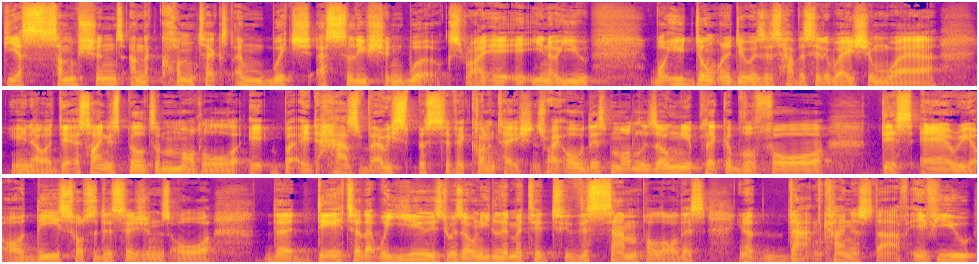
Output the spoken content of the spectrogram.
the assumptions and the context in which a solution works, right? It, it, you know, you what you don't want to do is just have a situation where you know a data scientist builds a model, it, but it has very specific connotations, right? Oh, this model is only applicable for this area or these sorts of decisions, or the data that we used was only limited to this sample or this, you know, that kind of stuff. If you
